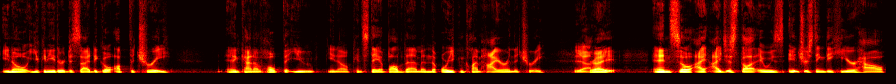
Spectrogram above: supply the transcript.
you know, you can either decide to go up the tree and kind of hope that you, you know, can stay above them and or you can climb higher in the tree. Yeah. Right? And so I I just thought it was interesting to hear how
